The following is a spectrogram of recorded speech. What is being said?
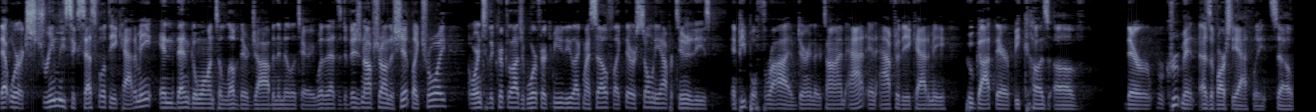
that were extremely successful at the academy and then go on to love their job in the military, whether that's a division officer on the ship like Troy or into the cryptologic warfare community like myself. Like there are so many opportunities and people thrive during their time at and after the academy who got there because of their recruitment as a varsity athlete. So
